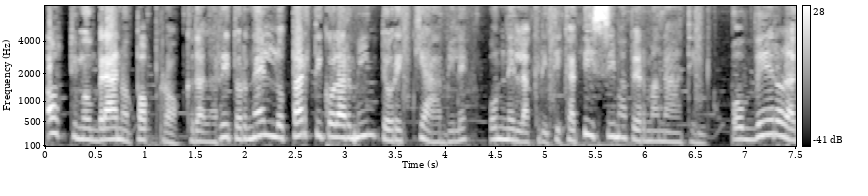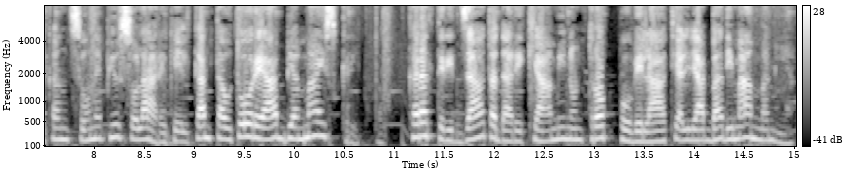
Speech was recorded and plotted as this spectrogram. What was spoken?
ottimo brano pop rock dal ritornello particolarmente orecchiabile, o nella criticatissima Permanating, ovvero la canzone più solare che il cantautore abbia mai scritto, caratterizzata da richiami non troppo velati agli ABBA di Mamma Mia.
